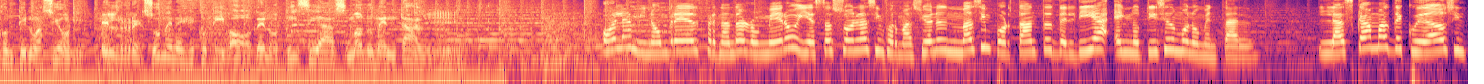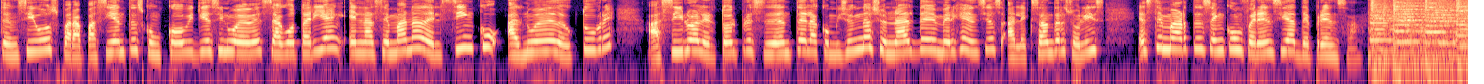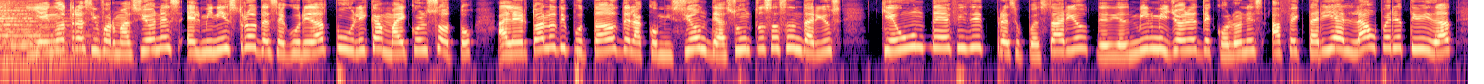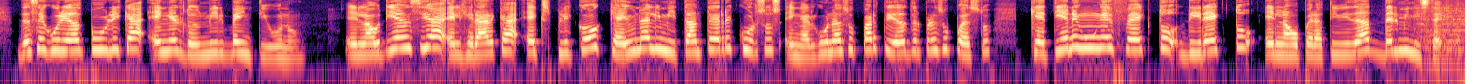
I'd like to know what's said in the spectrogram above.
continuación el resumen ejecutivo de Noticias Monumental. Hola, mi nombre es Fernanda Romero y estas son las informaciones más importantes del día en Noticias Monumental. Las camas de cuidados intensivos para pacientes con COVID-19 se agotarían en la semana del 5 al 9 de octubre, así lo alertó el presidente de la Comisión Nacional de Emergencias, Alexander Solís, este martes en conferencia de prensa. Y en otras informaciones, el ministro de Seguridad Pública, Michael Soto, alertó a los diputados de la Comisión de Asuntos Hacendarios que un déficit presupuestario de 10 mil millones de colones afectaría la operatividad de seguridad pública en el 2021. En la audiencia, el jerarca explicó que hay una limitante de recursos en algunas subpartidas del presupuesto que tienen un efecto directo en la operatividad del ministerio.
